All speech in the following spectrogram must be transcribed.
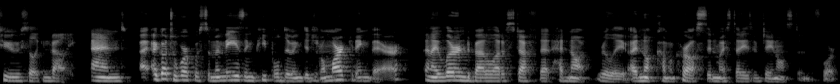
to Silicon Valley and I, I got to work with some amazing people doing digital marketing there. And I learned about a lot of stuff that had not really, I'd not come across in my studies of Jane Austen before.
